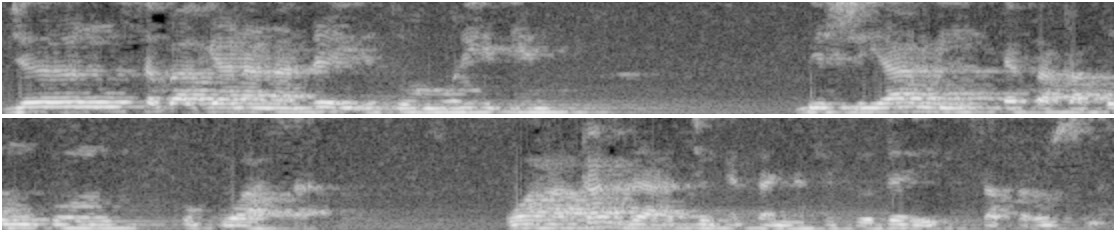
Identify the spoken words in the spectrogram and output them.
jeung sebagian deui itu muridin bisiami eta katungkul ku puasa wa hakadza jeung eta kitu saterusna.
